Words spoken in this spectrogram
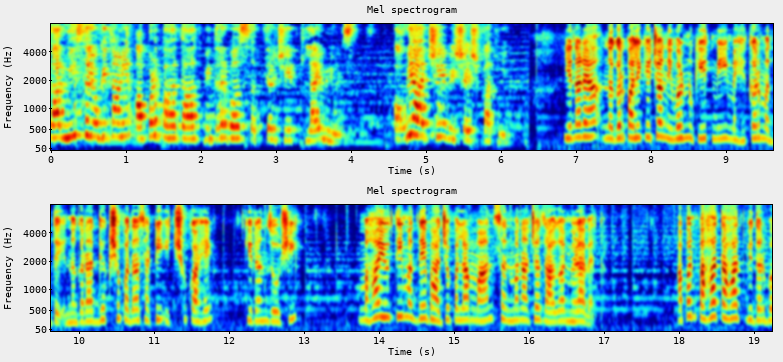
नमस्कार मी सहयोगिता आणि आपण पाहत आहात विदर्भ सत्यजित लाईव्ह न्यूज. पाहूया आजची विशेष बातमी. येणाऱ्या नगरपालिकेच्या निवडणुकीत मी मेहकरमध्ये नगराध्यक्ष पदासाठी इच्छुक आहे किरण जोशी. महायुतीमध्ये भाजपला मान सन्मानाच्या जागा मिळाव्यात. आपण पाहत आहात विदर्भ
